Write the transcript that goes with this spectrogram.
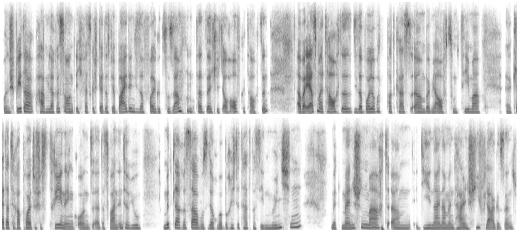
Und später haben Larissa und ich festgestellt, dass wir beide in dieser Folge zusammen tatsächlich auch aufgetaucht sind. Aber erstmal tauchte dieser Boiler-Podcast äh, bei mir auf zum Thema äh, klettertherapeutisches Training. Und äh, das war ein Interview mit Larissa, wo sie darüber berichtet hat, was sie in München mit Menschen macht, ähm, die in einer mentalen Schieflage sind.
